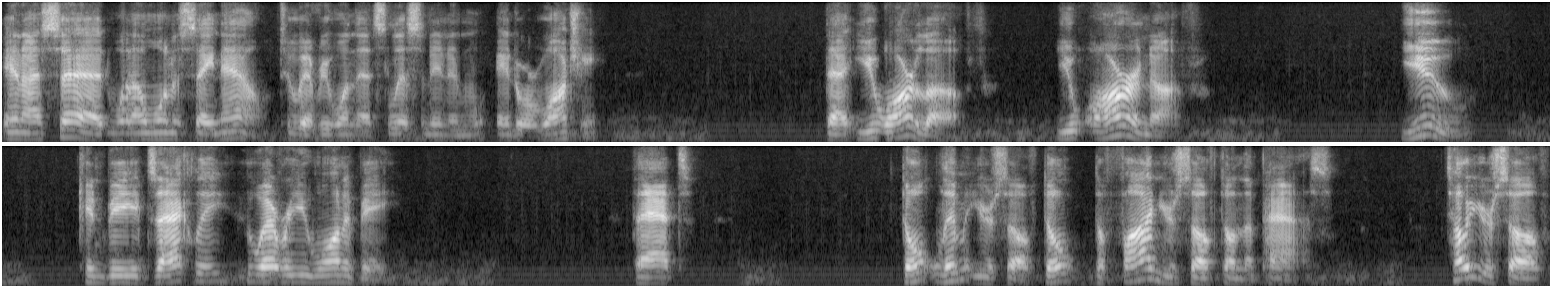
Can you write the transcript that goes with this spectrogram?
And I said what I want to say now to everyone that's listening and, and or watching that you are loved you are enough. You can be exactly whoever you want to be. That don't limit yourself, don't define yourself on the past. Tell yourself,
